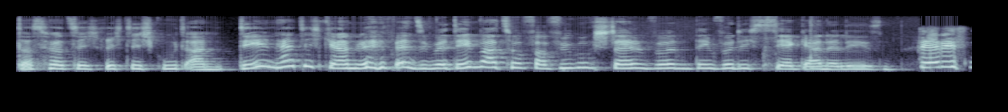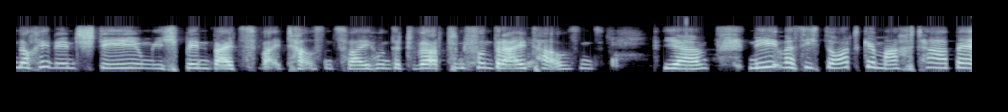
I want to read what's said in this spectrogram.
Das hört sich richtig gut an. Den hätte ich gerne, wenn Sie mir den mal zur Verfügung stellen würden, den würde ich sehr gerne lesen. Der ist noch in Entstehung. Ich bin bei 2200 Wörtern von 3000. Ja, nee, was ich dort gemacht habe,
